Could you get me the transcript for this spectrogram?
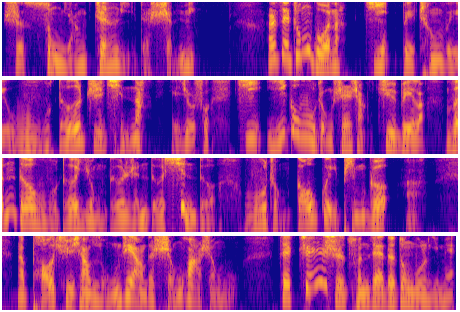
是颂扬真理的神明；而在中国呢，鸡被称为五德之禽呐。也就是说，鸡一个物种身上具备了文德、武德、勇德、仁德、信德五种高贵品格啊。那刨去像龙这样的神话生物，在真实存在的动物里面，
